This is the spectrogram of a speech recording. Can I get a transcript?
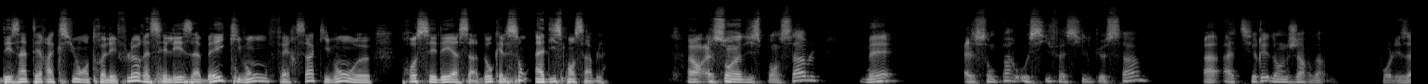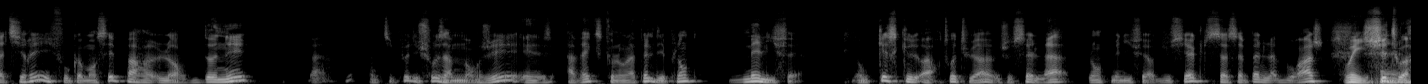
des interactions entre les fleurs, et c'est les abeilles qui vont faire ça, qui vont euh, procéder à ça. Donc elles sont indispensables. Alors, elles sont indispensables, mais elles ne sont pas aussi faciles que ça à attirer dans le jardin. Pour les attirer, il faut commencer par leur donner ben, un petit peu des choses à manger et avec ce que l'on appelle des plantes mellifères. Donc, qu'est-ce que. Alors, toi, tu as, je sais, la plante mellifère du siècle, ça s'appelle la bourrache. Oui, Chez toi.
